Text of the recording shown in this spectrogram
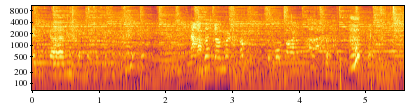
ย็นเย็นเกินหนาวซะจนมันต้องอุปกรณ์ขาด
